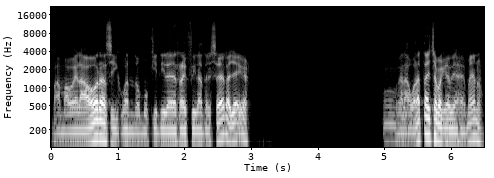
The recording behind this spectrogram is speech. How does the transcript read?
Vamos a ver ahora si cuando Muski tire de Rayfield la tercera llega. Porque la bola está hecha para que viaje menos.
